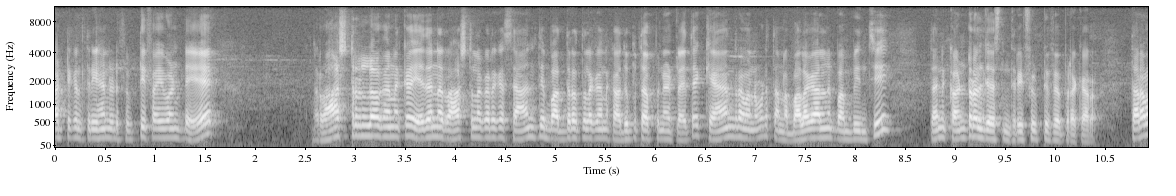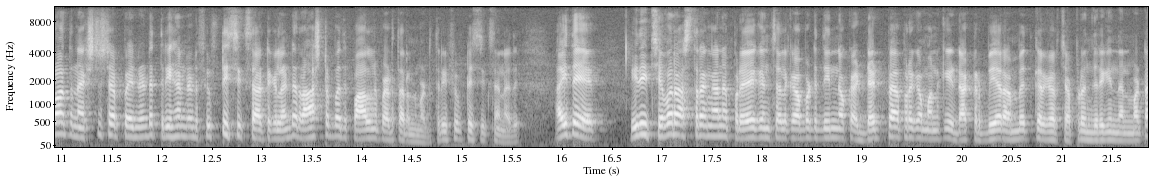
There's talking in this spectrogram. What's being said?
article three hundred fifty five అంటే రాష్ట్రంలో కనుక ఏదైనా రాష్ట్రంలో కనుక శాంతి భద్రతలు కనుక అదుపు తప్పినట్లయితే కేంద్రం అనమాట తన బలగాలను పంపించి దాన్ని కంట్రోల్ చేస్తుంది త్రీ ఫిఫ్టీ ఫైవ్ ప్రకారం. తర్వాత నెక్స్ట్ స్టెప్ ఏంటంటే three hundred fifty six article అంటే రాష్ట్రపతి పాలన పెడతారనమాట త్రీ ఫిఫ్టీ సిక్స్ అనేది. అయితే ఇది చివరి అస్త్రంగానే ప్రయోగించాలి కాబట్టి దీన్ని ఒక డెడ్ పేపర్గా మనకి డాక్టర్ బిఆర్ అంబేద్కర్ గారు చెప్పడం జరిగిందనమాట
